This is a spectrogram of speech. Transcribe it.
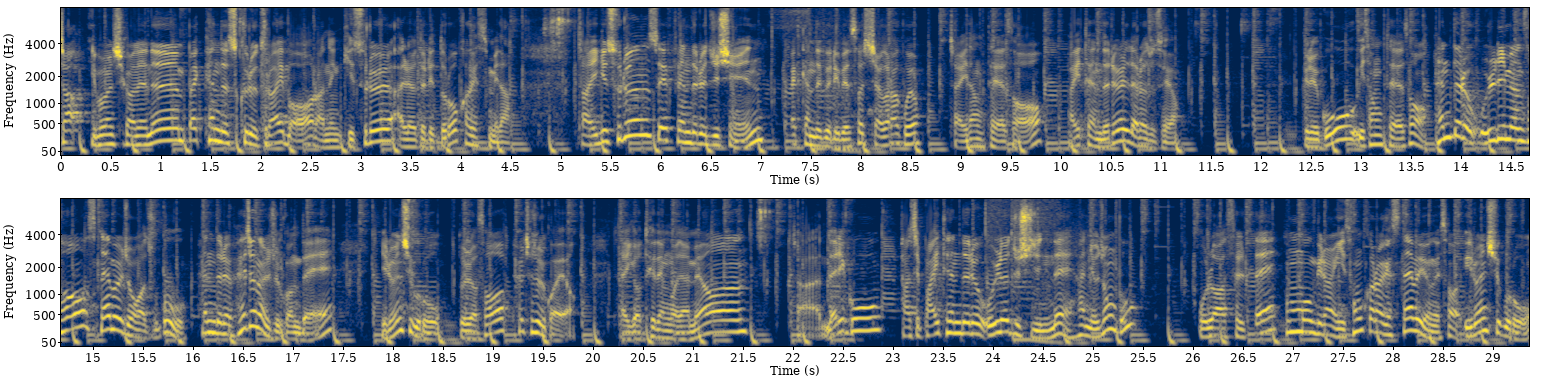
자, 이번 시간에는 backhand screwdriver라는 기술을 알려드리도록 하겠습니다. 자, 이 기술은 safe handle을 쥐신 백핸드 그립에서 시작을 하고요. 자, 이 상태에서 bite handle을 내려주세요. 그리고 이 상태에서 핸들을 올리면서 스냅을 줘가지고 핸들에 회전을 줄 건데 이런 식으로 돌려서 펼쳐줄 거예요. 자, 이게 어떻게 된 거냐면 자, 내리고 다시 bite handle을 올려주시는데 한 요 정도 올라왔을 때 손목이랑 이 손가락의 스냅을 이용해서 이런 식으로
